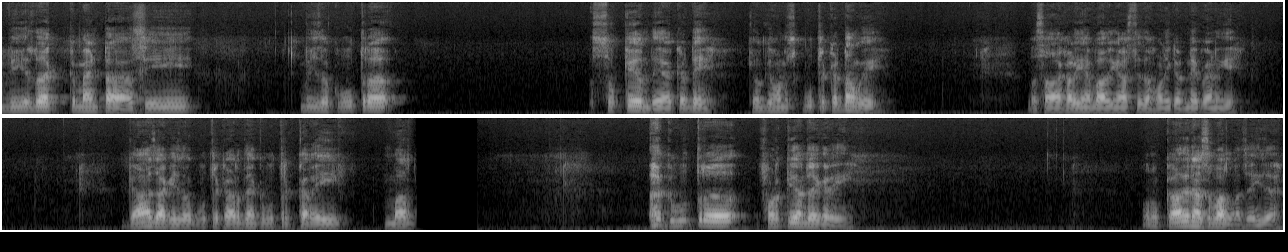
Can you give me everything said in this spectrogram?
ਵੀਰ ਦਾ ਕਮੈਂਟ ਆਇਆ ਸੀ ਵੀ ਜਦੋਂ ਕਬੂਤਰ ਸੁੱਕੇ ਹੁੰਦੇ ਆ ਕੱਢੇ, ਕਿਉਂਕਿ ਹੁਣ ਕਬੂਤਰ ਕੱਢਾਂਗੇ ਵਿਸਾਖ ਵਾਲੀਆਂ ਬਾਜ਼ੀਆਂ ਵਾਸਤੇ ਤਾਂ ਹੁਣ ਹੀ ਕੱਢਣੇ ਪੈਣਗੇ। ਗਾਂ ਜਾ ਕੇ ਜਦੋਂ ਕਬੂਤਰ ਕੱਢਦੇ ਆ, ਕਬੂਤਰ ਘਰੇ ਹੀ ਮਰ ਕਬੂਤਰ ਫੁੜ ਕੇ ਜਾਂਦੇ ਆ ਘਰੇ। ਹੀ। ਉਹਨੂੰ ਕਾਹਦੇ ਨਾਲ ਸੰਭਾਲਣਾ ਚਾਹੀਦਾ?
